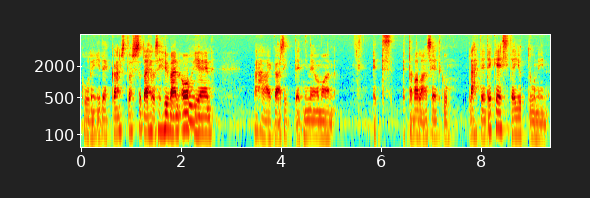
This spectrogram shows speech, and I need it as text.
kuulin itse kanssa tuossa, tai sellaisen hyvän ohjeen mm. vähän aikaa sitten, että nimenomaan, että, että tavallaan se, että kun lähtee tekemään sitä juttua, niin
